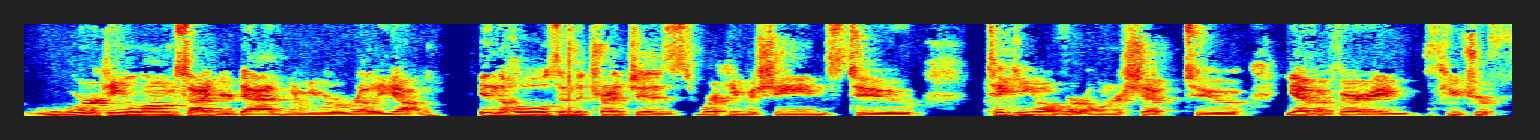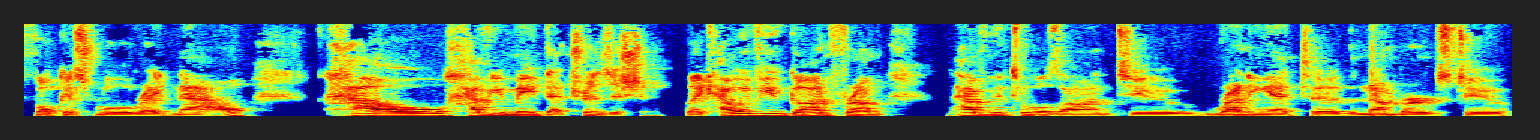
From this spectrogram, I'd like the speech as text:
working alongside your dad when you were really young in the holes, in the trenches, working machines to taking over ownership to you have a very future focused role right now. How have you made that transition? Like, how have you gone from having the tools on to running it to the numbers to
